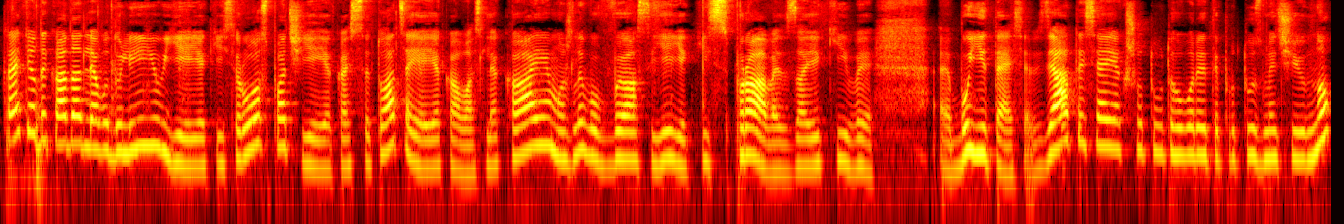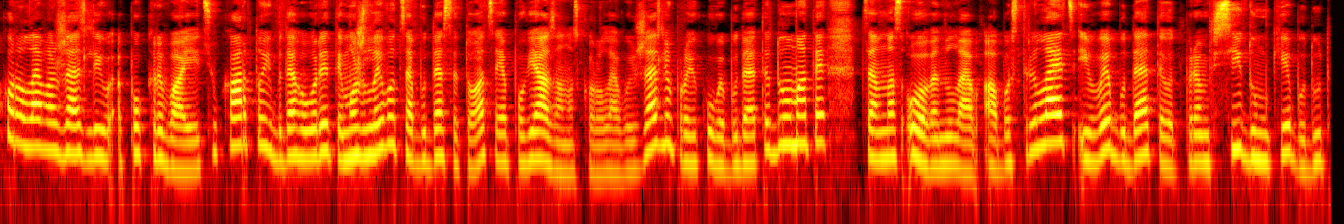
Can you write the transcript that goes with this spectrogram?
Третя декада для водоліїв є якийсь розпач, є якась ситуація, яка вас лякає. Можливо, у вас є якісь справи, за які ви боїтеся взятися, якщо тут говорити про туз мечів. Но королева жезлів покриває цю карту і буде говорити, можливо, це буде ситуація пов'язана з королевою жезлів, про яку ви будете думати. Це в нас овен, лев або стрілець, і ви будете, от прям всі думки будуть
